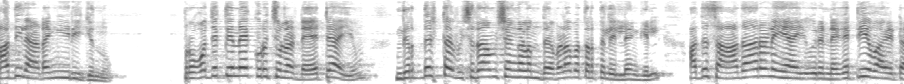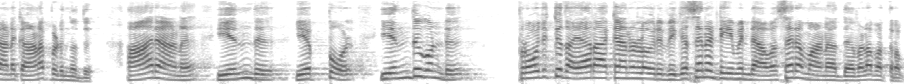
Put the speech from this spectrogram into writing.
അതിലടങ്ങിയിരിക്കുന്നു. പ്രോജക്റ്റിനെ കുറിച്ചുള്ള ഡേറ്റയും നിർദ്ദിഷ്ട വിശദാംശങ്ങളും ധവളപത്രത്തിൽ ഇല്ലെങ്കിൽ അത് സാധാരണയായി ഒരു നെഗറ്റീവായിട്ടാണ് കാണപ്പെടുന്നത്. ആരാണ് എന്ത് എപ്പോൾ എന്തുകൊണ്ട് പ്രോജക്റ്റ് തയ്യാറാക്കാനുള്ള ഒരു വികസന ടീമിന്റെ അവസരമാണ് ധവളപത്രം.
